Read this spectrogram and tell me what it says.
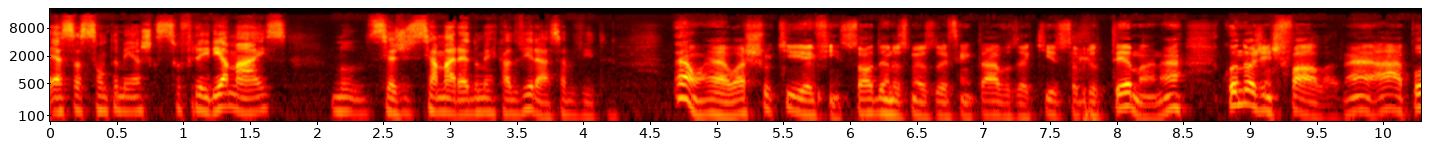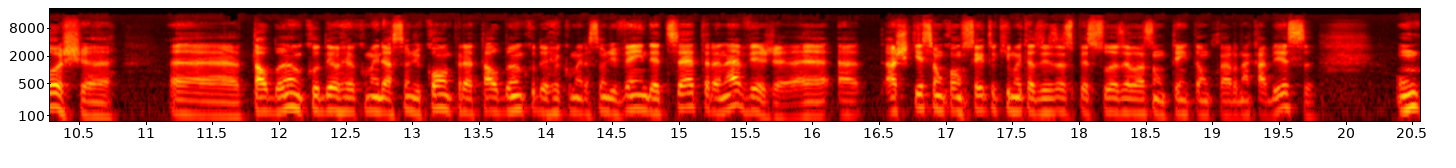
essa ação também acho que sofreria mais no, se, a, se a maré do mercado virar, sabe, Vitor? Não, é, eu acho que, enfim, só dando os meus dois centavos aqui sobre o tema, né? Quando a gente fala, né? Ah, poxa, Uh, tal banco deu recomendação de compra, tal banco deu recomendação de venda, etc. Né? Veja, é, é, acho que esse é um conceito que muitas vezes as pessoas elas não têm tão claro na cabeça. Um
